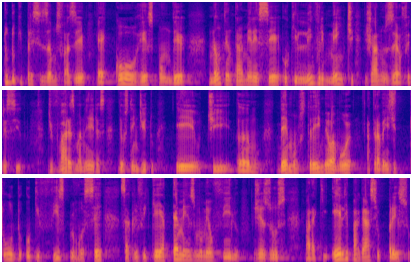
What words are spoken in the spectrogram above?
Tudo o que precisamos fazer é corresponder, não tentar merecer o que livremente já nos é oferecido. De várias maneiras, Deus tem dito: eu te amo. Demonstrei meu amor através de tudo o que fiz por você. Sacrifiquei até mesmo meu filho, Jesus, para que ele pagasse o preço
